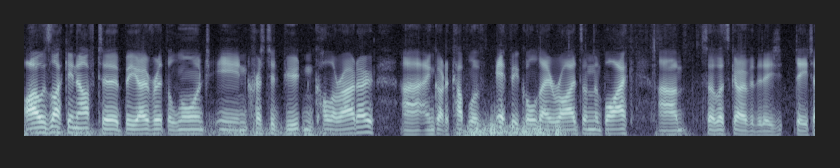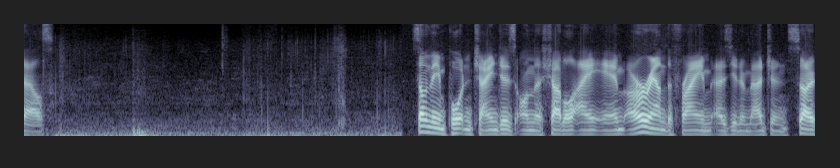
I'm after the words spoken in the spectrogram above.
I was lucky enough to be over at the launch in Crested Butte in Colorado uh, and got a couple of epic all-day rides on the bike. Um, so let's go over the de details. Some of the important changes on the Shuttle AM are around the frame, as you'd imagine. So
